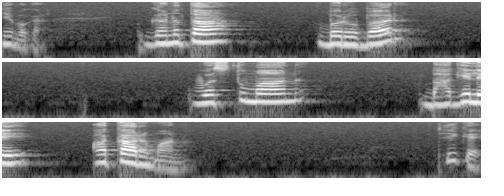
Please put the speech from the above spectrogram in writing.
हे बघा. घनता बरोबर वस्तुमान भागिले आकारमान. ठीक आहे.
